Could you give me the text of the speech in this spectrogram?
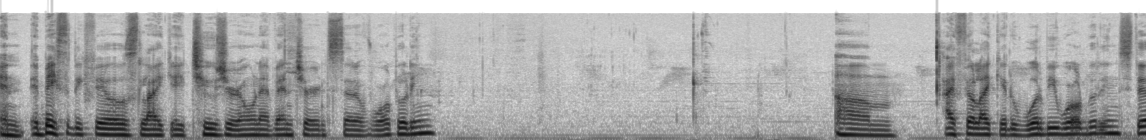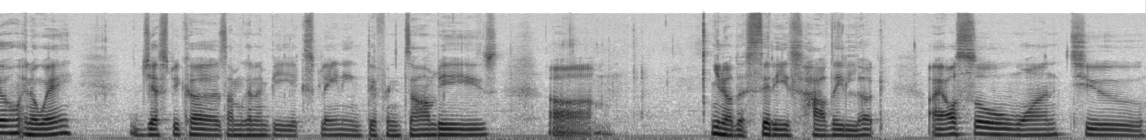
and it basically feels like a choose your own adventure instead of world building. Um, I feel like it would be world building still in a way, just because I'm gonna be explaining different zombies, um, you know, the cities, how they look. I also want to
